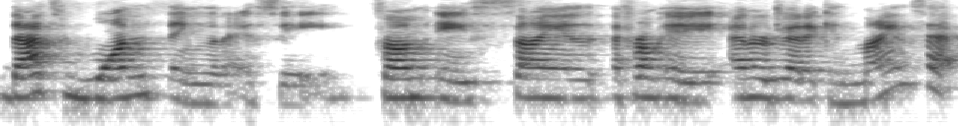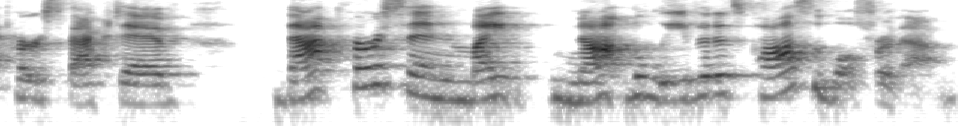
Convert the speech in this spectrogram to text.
that's one thing that I see from a science from a energetic and mindset perspective, that person might not believe that it's possible for them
